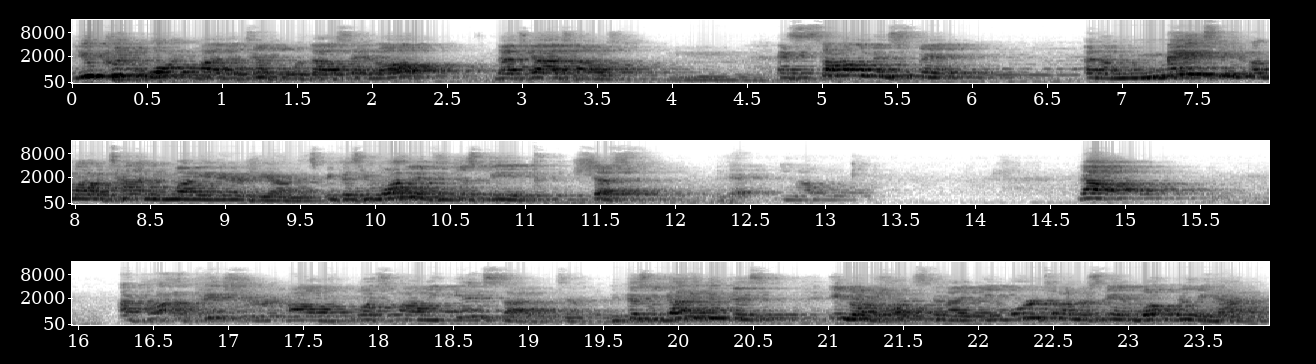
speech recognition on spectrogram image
You couldn't walk by the temple without saying, oh, that's God's house. And Solomon spent an amazing amount of time and money and energy on this because he wanted it to just be chef's you know. Now, I brought a picture of what's on the inside of the temple because we got to get this into our hearts tonight in order to understand what really happened.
